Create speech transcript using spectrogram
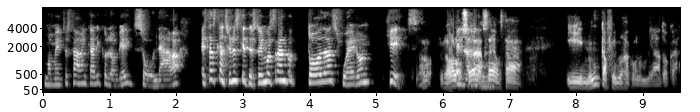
momento estaba en Cali, Colombia, y sonaba. Estas canciones que te estoy mostrando, todas fueron hits. No, no lo sé, lo sé. O sea, y nunca fuimos a Colombia a tocar.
